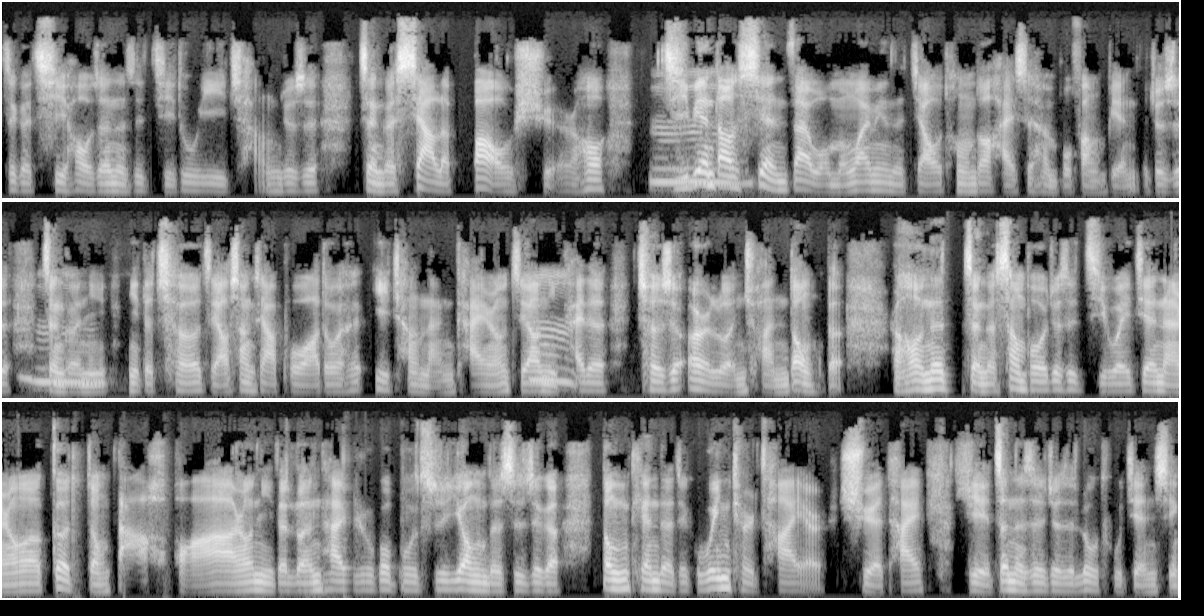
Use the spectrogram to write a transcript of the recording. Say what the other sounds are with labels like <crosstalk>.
这个气候真的是极度异常，就是整个下了暴雪，然后即便到嗯。现在，我们外面的交通都还是很不方便的，就是整个你、嗯。你的车只要上下坡啊，都会异常难开，然后只要你嗯。开的车是二轮传动的，然后那整个上坡就是极为艰难，然后各种打滑啊，然后你的轮胎如果不是用的是这个冬天的这个 winter tire 雪胎，也真的是就是路途艰辛。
